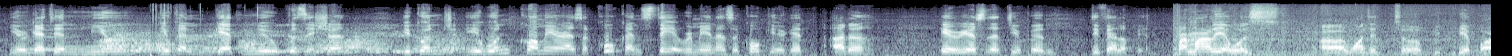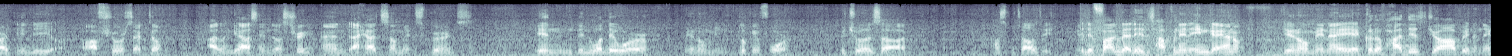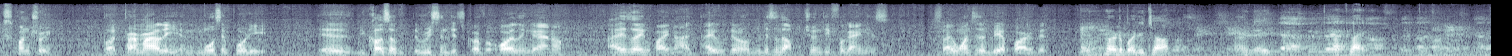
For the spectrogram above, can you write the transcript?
you're getting new, you can get new position. You couldn't, you wouldn't come here as a cook and stay, remain as a cook. You get other areas that you can develop in. Primarily I was, uh, wanted to be a part in the offshore sector, oil and gas industry, and I had some experience in, in what they were, you know, looking for, which was uh, hospitality. The fact that it's happening in Guyana, you know, I mean, I, I, could have had this job in the next country, but primarily and most importantly, is because of the recent discovery of oil in Guyana, I was like, why not? I, you know, I mean, this is an opportunity for Guyanese, so I wanted to be a part of it. I heard about the job, and I applied,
